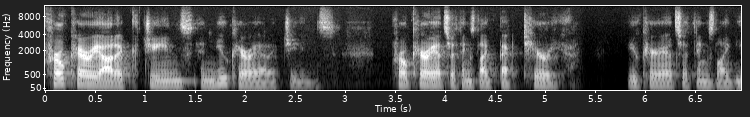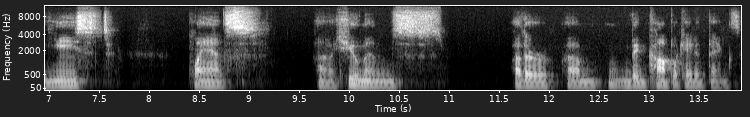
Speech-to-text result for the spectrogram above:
prokaryotic genes and eukaryotic genes. Prokaryotes are things like bacteria. Eukaryotes are things like yeast, plants, uh, humans, other um, big complicated things.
